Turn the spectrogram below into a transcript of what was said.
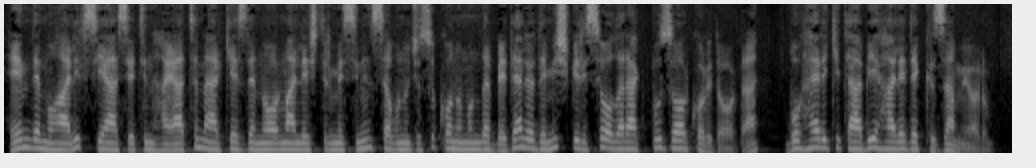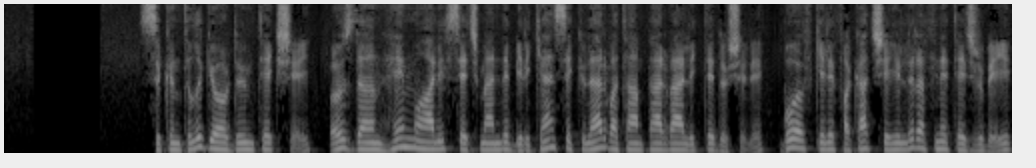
hem de muhalif siyasetin hayatı merkezde normalleştirmesinin savunucusu konumunda bedel ödemiş birisi olarak bu zor koridorda, bu her iki tabi hale de kızamıyorum. Sıkıntılı gördüğüm tek şey, Özdağ'ın hem muhalif seçmende biriken seküler vatanperverlikte döşeli, bu öfkeli fakat şehirli rafine tecrübeyi,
